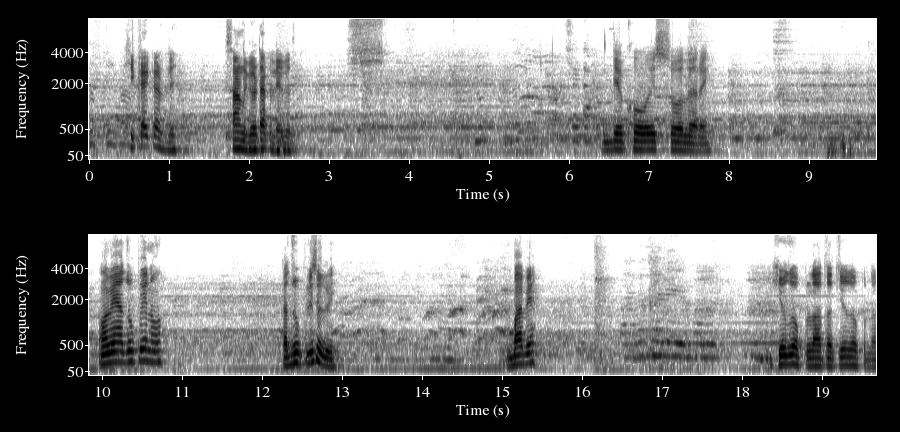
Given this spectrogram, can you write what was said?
गप्पी बा. ही काय काढले? सांडगं टाकले up. देखो सोलर आहे. मग मी आज झोपे ना का झोपली सगळी? बाब्या? हे झोपला आता ते झोपला.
